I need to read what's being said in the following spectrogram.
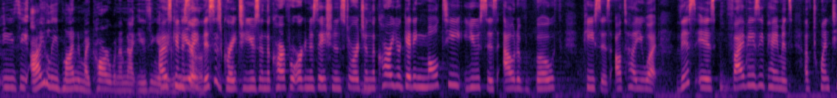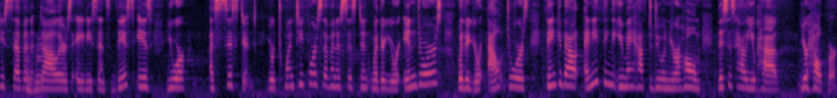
easy. I leave mine in my car when I'm not using it. I was going to say, this is great to use in the car for organization and storage. In the car, you're getting multi uses out of both pieces. I'll tell you what, this is five easy payments of $27.80. This is your assistant, your 24 7 assistant, whether you're indoors, whether you're outdoors. Think about anything that you may have to do in your home. This is how you have your helper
